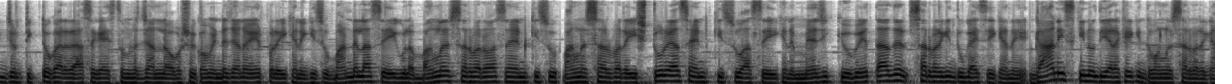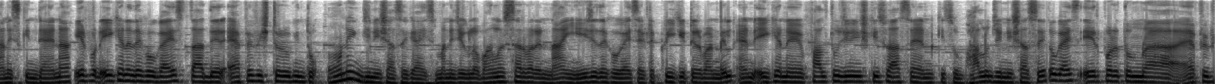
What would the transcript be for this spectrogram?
একজন টিকটকারের আছে গাইস তোমরা জানলে অবশ্যই কমেন্টে জানাও এরপরে এখানে কিছু বান্ডেল আছে এইগুলা বাংলাদেশ সার্ভারও আছে এন্ড কিছু বাংলাদেশ সার্ভারে স্টোরে আছে এন্ড কিছু আছে এখানে ম্যাজিক কিউবে তাদের সার্ভারে কিন্তু গাইস এখানে গান স্কিনও দিয়ে রাখে, কিন্তু বাংলাদেশ সার্ভারে গান স্কিন দেয় না। এরপর এইখানে দেখো গাইস তাদের এফ এফ স্টোরেও কিন্তু অনেক জিনিস আছে গাইস মানে যেগুলো বাংলাদেশ সার্ভারে নাই। এই যে দেখো গাইস একটা ক্রিকেটের বান্ডেল এন্ড এইখানে ফালতু জিনিস কিছু আছে এন্ড কিছু ভালো জিনিস আছে। তো গাইস এরপরে তোমরা এফএফ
